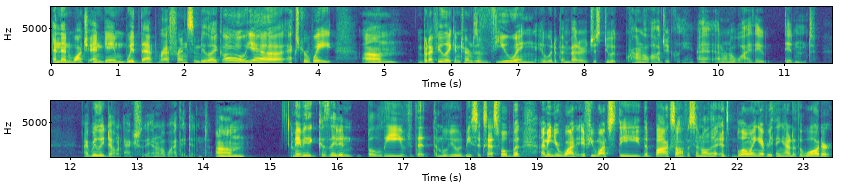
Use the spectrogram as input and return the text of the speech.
and then watch Endgame with that reference and be like, "Oh yeah, extra weight." Um, but I feel like in terms of viewing, it would have been better to just do it chronologically. I, I don't know why they didn't. I really don't actually. I don't know why they didn't. Um, maybe because they didn't believe that the movie would be successful but i mean you're if you watch the the box office and all that it's blowing everything out of the water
